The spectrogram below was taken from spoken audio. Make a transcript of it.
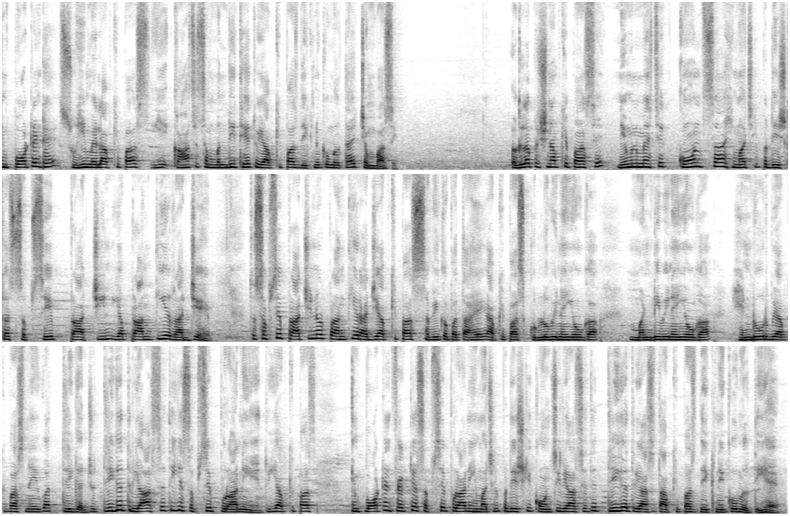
इंपॉर्टेंट है, सूही मेला आपके पास, ये कहाँ से संबंधित है तो ये आपके पास देखने को मिलता है चंबा से। अगला प्रश्न आपके पास है, निम्न में से कौन सा हिमाचल प्रदेश का सबसे प्राचीन या प्रांतीय राज्य है? तो सबसे प्राचीन और प्रांतीय राज्य आपके पास सभी को पता है। आपके पास कुल्लू भी नहीं होगा, मंडी भी नहीं होगा, हिंडूर भी आपके पास नहीं होगा, त्रिगत। जो त्रिगत रियासत है, ये सबसे पुरानी है। तो ये आपके पास इंपॉर्टेंट फैक्ट है, सबसे पुरानी हिमाचल प्रदेश की कौन सी रियासत है? त्रिगत रियासत आपके पास देखने को मिलती है।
